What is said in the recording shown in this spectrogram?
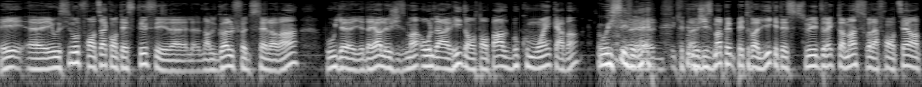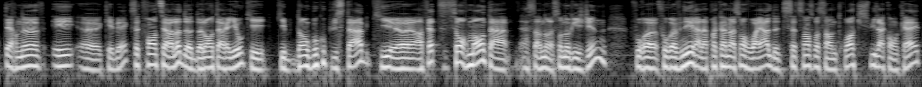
Et, et aussi, une autre frontière contestée, c'est dans le golfe du Saint-Laurent, où il y a, a d'ailleurs le gisement Old Harry, dont on parle beaucoup moins qu'avant. Oui, c'est vrai. Euh, qui est un gisement pétrolier qui était situé directement sur la frontière entre Terre-Neuve et euh, Québec. Cette frontière-là de, l'Ontario, qui est, qui est donc beaucoup plus stable, qui, euh, en fait, si on remonte à, à, son, son, origine, il faut, faut, revenir à la proclamation royale de 1763 qui suit la conquête.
